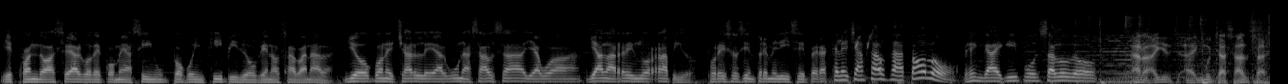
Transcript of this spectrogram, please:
Y es cuando hace algo de comer así, un poco insípido, que no sabe a nada. Yo con echarle alguna salsa ya, voy- ya lo arreglo rápido. Por eso siempre me dice, pero es que le echan salsa a todo. Venga, equipo, un saludo. Claro, hay, hay muchas salsas.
